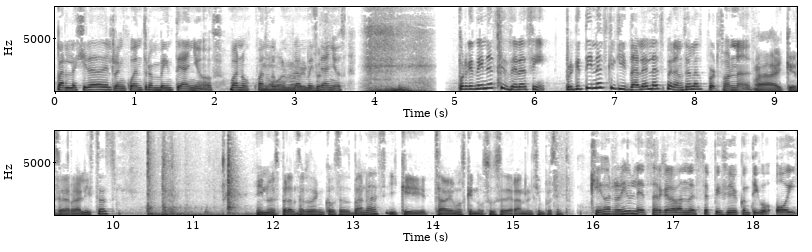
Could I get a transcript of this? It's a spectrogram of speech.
para la gira del reencuentro en 20 años. Bueno, cuando ¿No van a cumplan 20 regresar? años. Porque tienes que ser así. Porque tienes que quitarle la esperanza a las personas. Hay que ser realistas y no esperanzarse en cosas vanas y que sabemos que no sucederán al 100%. Qué horrible estar grabando este episodio contigo hoy.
